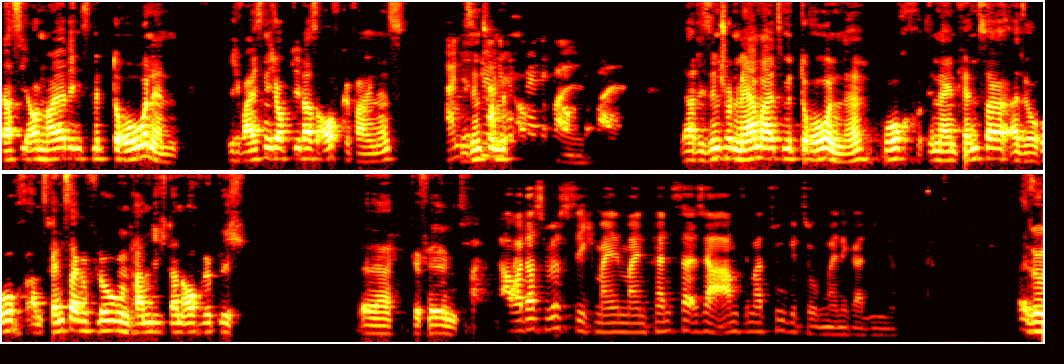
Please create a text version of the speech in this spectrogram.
dass sie auch neuerdings mit Drohnen, ich weiß nicht, ob dir das aufgefallen ist, Nein, die sind schon mit, ja, die sind schon mehrmals mit Drohnen, ne, hoch in ein Fenster, also hoch ans Fenster geflogen und haben dich dann auch wirklich äh, gefilmt. Aber das wüsste ich, mein, mein Fenster ist ja abends immer zugezogen, meine Gardine. Also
